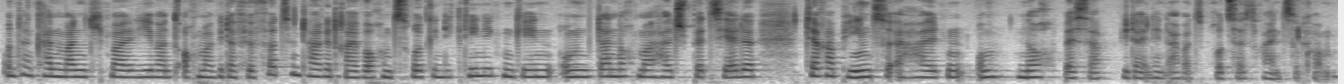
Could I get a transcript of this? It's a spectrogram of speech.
und dann kann manchmal jemand auch mal wieder für 14 Tage, drei Wochen zurück in die Kliniken gehen, um dann nochmal halt spezielle Therapien zu erhalten, um noch besser wieder in den Arbeitsprozess reinzukommen.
